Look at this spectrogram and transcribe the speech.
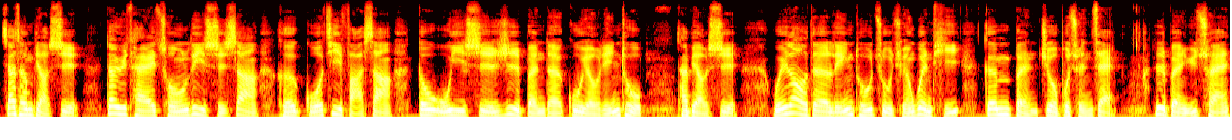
加藤表示，钓鱼台从历史上和国际法上都无疑是日本的固有领土。他表示，围绕的领土主权问题根本就不存在。日本渔船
